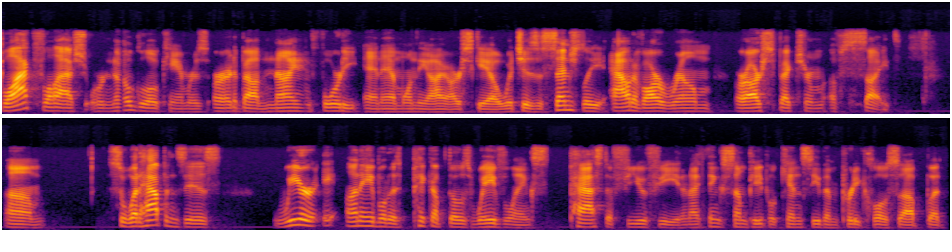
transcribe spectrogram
Black flash or no glow cameras are at about 940 nm on the IR scale, which is essentially out of our realm or our spectrum of sight. Um, so what happens is we are unable to pick up those wavelengths past a few feet, and I think some people can see them pretty close up. But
